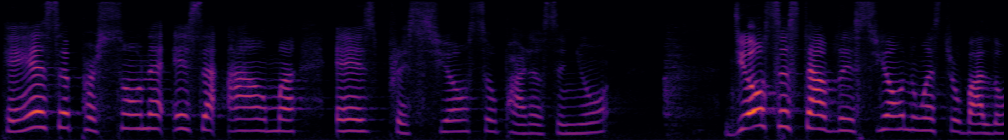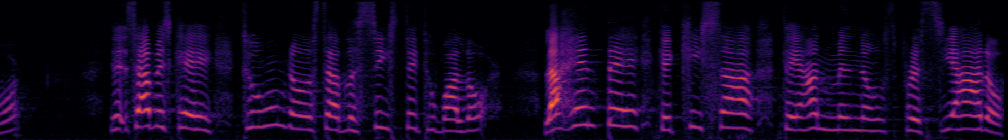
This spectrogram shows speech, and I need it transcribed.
que esa persona, esa alma es precioso para el Señor. Dios estableció nuestro valor. Eh, Sabes que tú no estableciste tu valor. La gente que quizá te han menospreciado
